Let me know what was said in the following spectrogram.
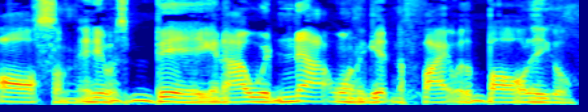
awesome and it was big and I would not want to get in a fight with a bald eagle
